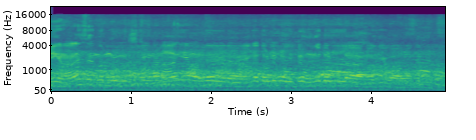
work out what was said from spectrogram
நீங்கள் நல்லது சேர்ந்து மு முடிச்சிட்டிங்கன்னா நாங்கள் வந்து எங்கள் தொழிலில் விட்டு உங்கள் தொழிலில் நோக்கி வந்துருக்கோம்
